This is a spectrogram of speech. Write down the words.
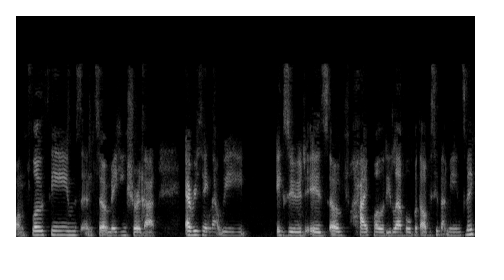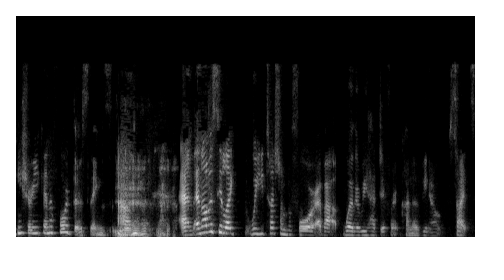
on Flothemes and so making sure that everything that we exude is of high quality level but obviously that means making sure you can afford those things. Um, and and obviously like what you touched on before about whether we had different kind of you know sites.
